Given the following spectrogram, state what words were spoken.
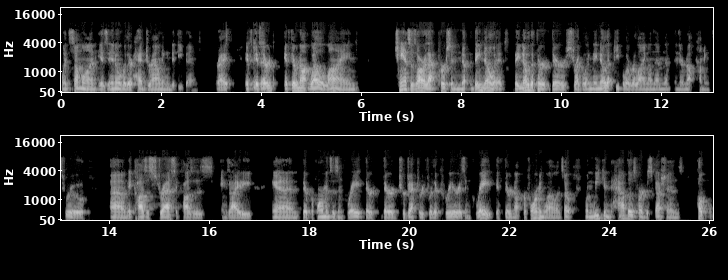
when someone is in over their head drowning in the deep end, right? If, exactly. if they're if they're not well aligned, chances are that person they know it. They know that they're they're struggling. They know that people are relying on them and they're not coming through. Um, it causes stress. It causes anxiety. And their performance isn't great. Their their trajectory for their career isn't great if they're not performing well. And so when we can have those hard discussions help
